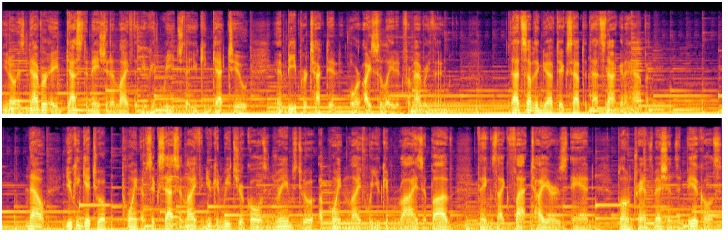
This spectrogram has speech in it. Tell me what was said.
you know, is never a destination in life that you can reach, that you can get to and be protected or isolated from everything. That's something you have to accept that that's not going to happen. Now, you can get to a point of success in life and you can reach your goals and dreams to a point in life where you can rise above things like flat tires and blown transmissions in vehicles.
